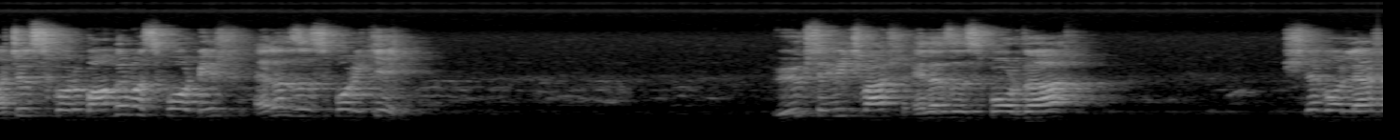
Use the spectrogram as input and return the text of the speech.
Maçın skoru Bandırma Spor 1, Elazığ Spor 2. Büyük sevinç var Elazığ Spor'da. İşte goller.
